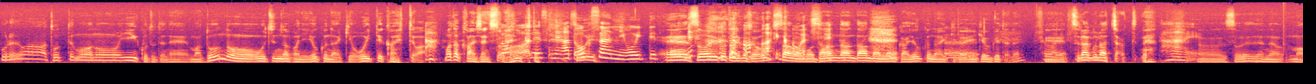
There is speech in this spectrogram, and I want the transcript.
これはとってもあのいいことでね、まあ、どんどんお家の中に良くない木を置いて帰ってはまた会社に勤めに行くそうですね。あと奥さんに置いてったり、ね、えー、そういうことありますよ。奥さんはもうだんだんだんだんなんか良くない木の影響を受けてね、うん、えー、辛くなっちゃうってね、はい、うん、それでねまあ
